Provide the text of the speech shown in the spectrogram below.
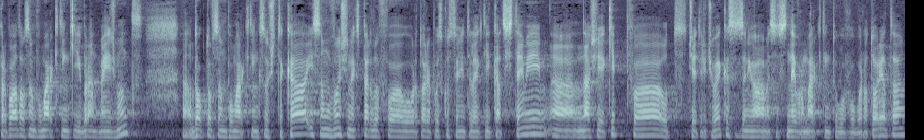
преподавател съм по маркетинг и бранд менеджмент. Доктор съм по маркетинг също така и съм външен експерт в лаборатория по изкуствен интелект и КАД системи. Нашия екип от 4 човека се занимаваме с невромаркетинг тук в лабораторията.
